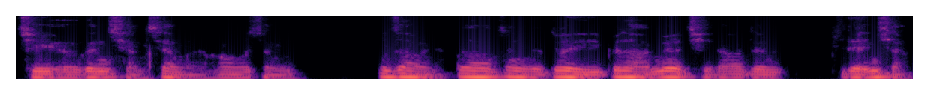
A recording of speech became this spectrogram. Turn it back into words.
结合跟想象，然后我想不知道不知道这个对，不知道还没有其他的联想。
